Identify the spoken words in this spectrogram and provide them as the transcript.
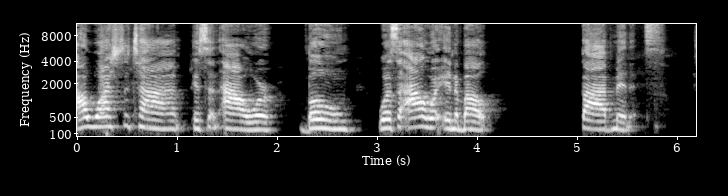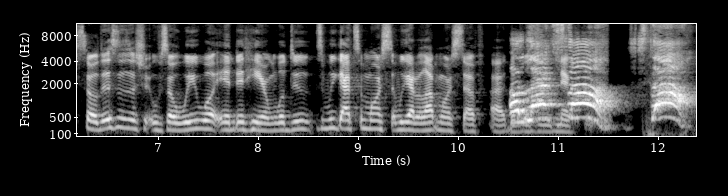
I watch the time. It's an hour. Boom. Well, it's an hour in about five minutes. So this is a sh- so we will end it here, and we'll do. We got some more stuff. We got a lot more stuff. Uh, that we'll do next week. Alexa, stop.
